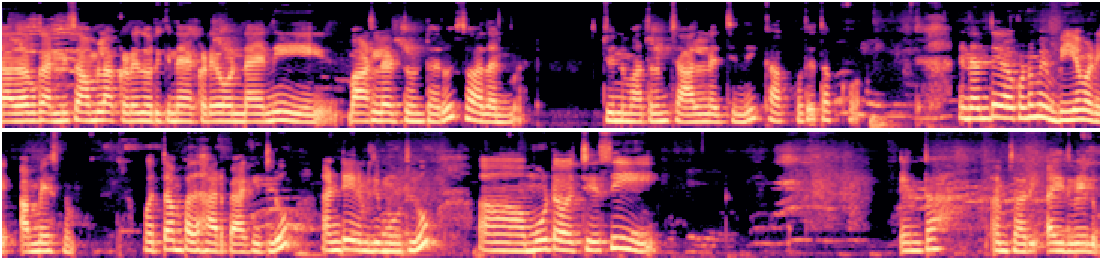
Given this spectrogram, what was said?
దాదాపుగా అన్ని సాములు అక్కడే దొరికినాయి అక్కడే ఉన్నాయని మాట్లాడుతుంటారు. సో అదనమాట జున్ను మాత్రం చాలా నచ్చింది కాకపోతే తక్కువ. అండ్ అంతేకాకుండా మేము బియ్యం అడి అమ్మేసినాం. మొత్తం పదహారు ప్యాకెట్లు అంటే ఎనిమిది మూటలు. మూట వచ్చేసి ఎంత? ఐమ్ సారీ ఐదు వేలు.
